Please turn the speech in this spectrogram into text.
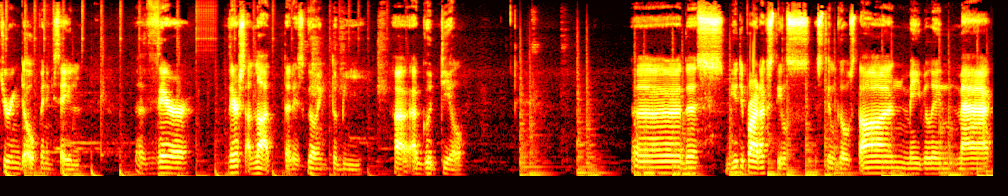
during the opening sale there there's a lot that is going to be uh, a good deal. Uh, this beauty product still still goes on. Maybelline MAC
